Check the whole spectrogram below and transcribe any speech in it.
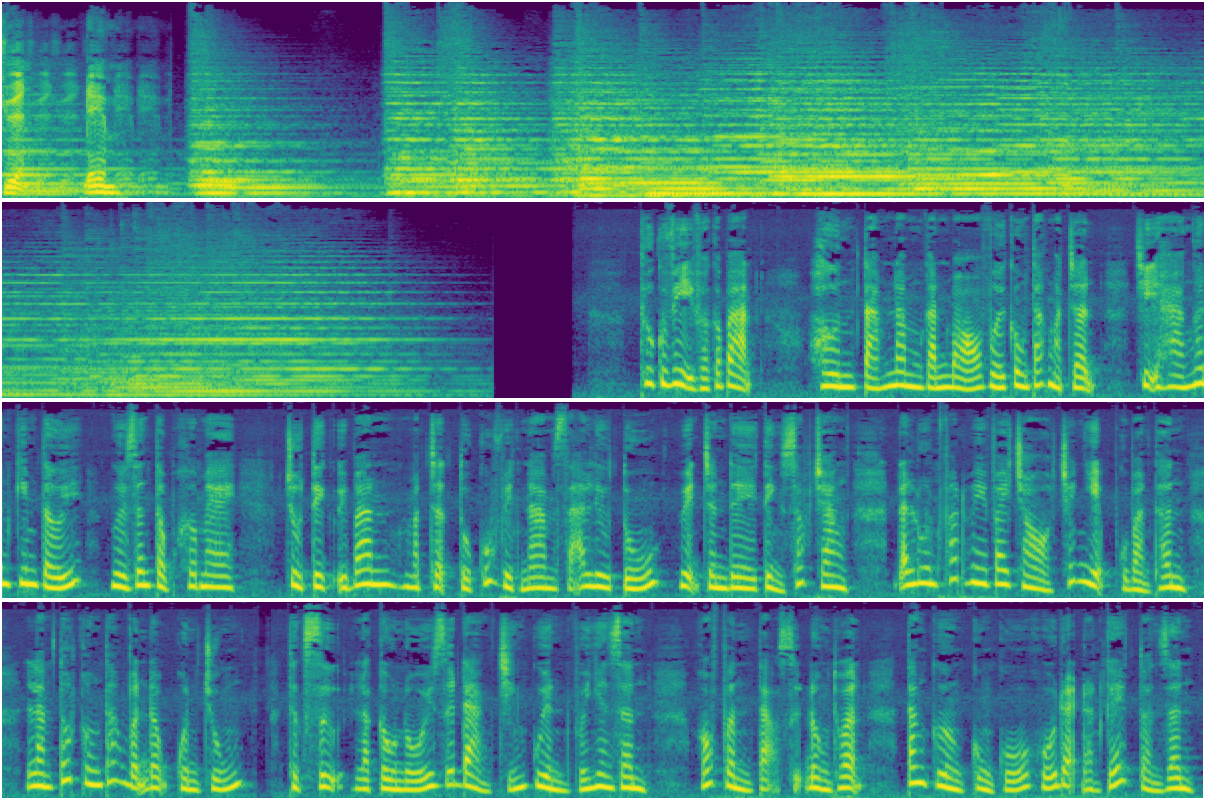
Chuyện đêm. Thưa quý vị và các bạn, hơn 8 năm gắn bó với công tác mặt trận, chị Hà Ngân Kim Tới, người dân tộc Khmer, Chủ tịch Ủy ban Mặt trận Tổ quốc Việt Nam xã Liêu Tú, huyện Trần Đề, tỉnh Sóc Trăng đã luôn phát huy vai trò trách nhiệm của bản thân, làm tốt công tác vận động quần chúng, thực sự là cầu nối giữa Đảng, chính quyền với nhân dân, góp phần tạo sự đồng thuận, tăng cường củng cố khối đại đoàn kết toàn dân.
